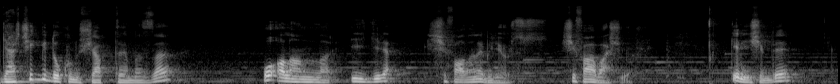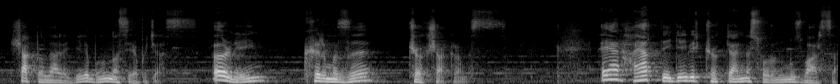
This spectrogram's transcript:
gerçek bir dokunuş yaptığımızda o alanla ilgili şifalanabiliyoruz. Şifa başlıyor. Gelin şimdi şakralarla ilgili bunu nasıl yapacağız? Örneğin kırmızı kök şakramız. Eğer hayatla ilgili bir köklenme sorunumuz varsa,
